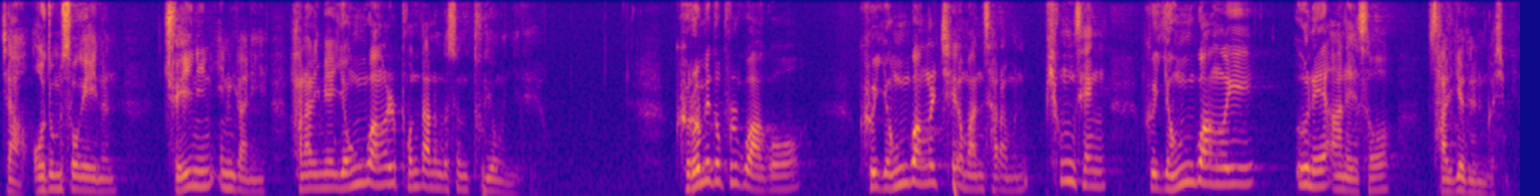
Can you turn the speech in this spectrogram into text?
자, 어둠 속에 있는 죄인인 인간이 하나님의 영광을 본다는 것은 두려운 일이에요. 그럼에도 불구하고 그 영광을 체험한 사람은 평생 그 영광의 은혜 안에서 살게 되는 것입니다.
